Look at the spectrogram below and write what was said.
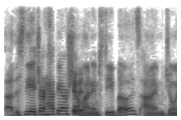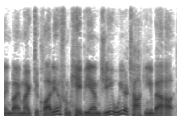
uh, this is the HR Happy Hour Show. My name's Steve Boese. I'm joined by Mike DiClaudio from KPMG. We are talking about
